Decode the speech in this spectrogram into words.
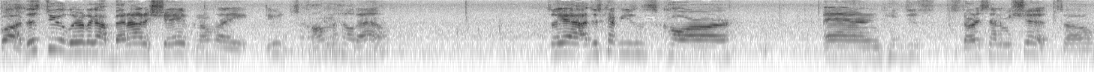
But this dude literally got bent out of shape, and I was like, dude, just calm the hell down. So yeah, I just kept using this car, and he just started sending me shit, so...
